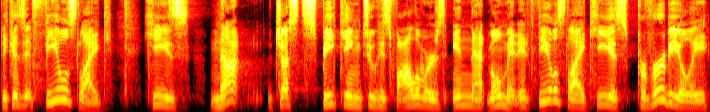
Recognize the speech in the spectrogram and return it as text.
because it feels like he's not just speaking to his followers in that moment. It feels like he is proverbially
